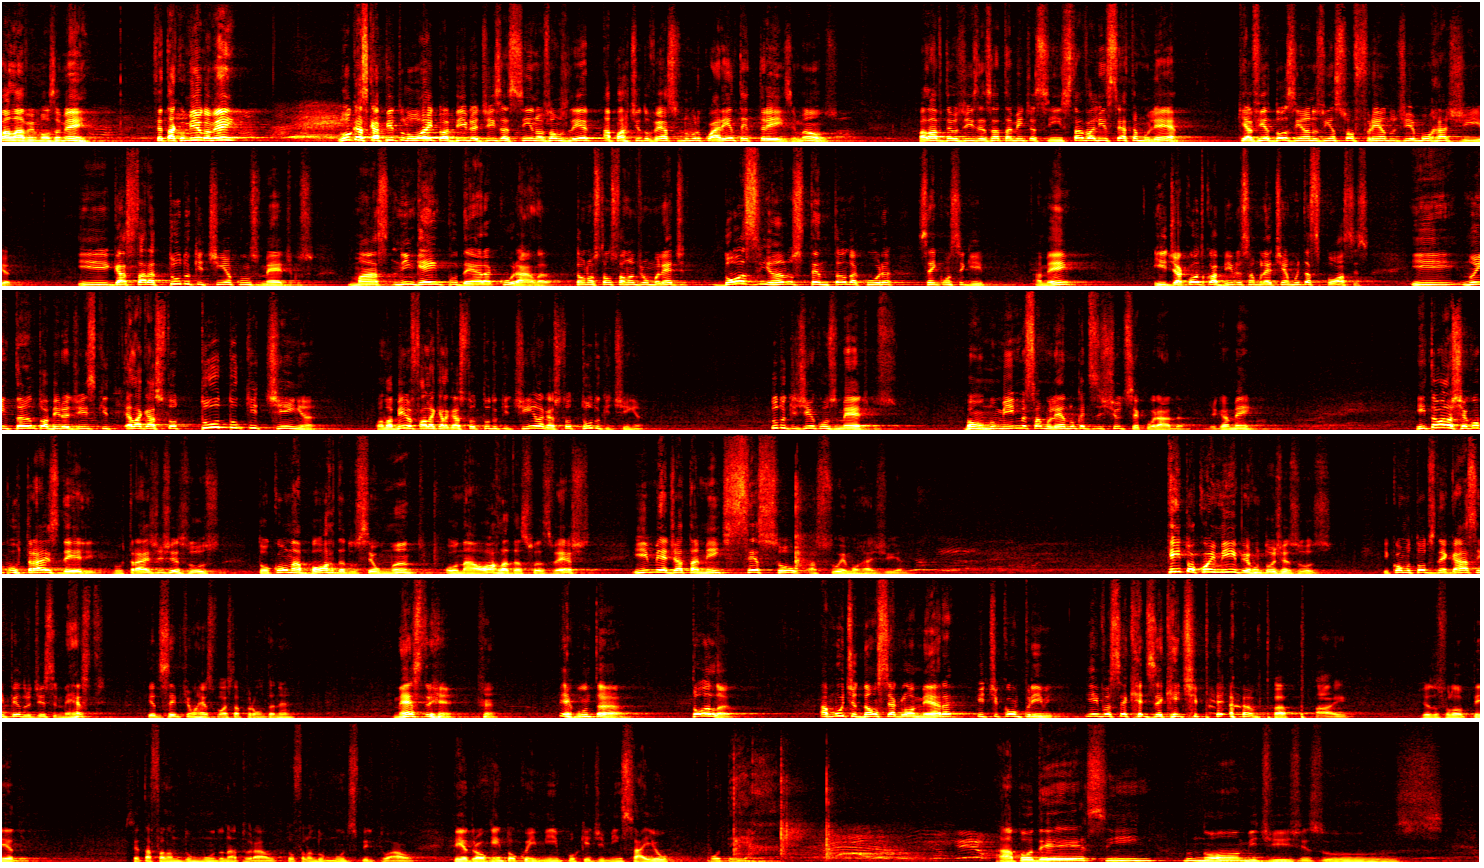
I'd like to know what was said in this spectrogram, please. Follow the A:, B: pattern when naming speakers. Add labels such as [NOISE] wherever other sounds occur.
A: palavra, irmãos, amém? Você está comigo, amém? Lucas capítulo 8, a Bíblia diz assim, nós vamos ler a partir do verso número 43, irmãos. A palavra de Deus diz exatamente assim: Estava ali certa mulher que havia 12 anos vinha sofrendo de hemorragia e gastara tudo que tinha com os médicos, mas ninguém pudera curá-la. Então nós estamos falando de uma mulher de 12 anos tentando a cura sem conseguir. Amém? E de acordo com a Bíblia, essa mulher tinha muitas posses. E, no entanto, a Bíblia diz que ela gastou tudo que tinha. Quando a Bíblia fala que ela gastou tudo que tinha, ela gastou tudo que tinha. Tudo que tinha com os médicos. Bom, no mínimo, essa mulher nunca desistiu de ser curada. Diga amém. Então ela chegou por trás dele, por trás de Jesus, tocou na borda do seu manto, ou na orla das suas vestes, e imediatamente cessou a sua hemorragia. Quem tocou em mim? perguntou Jesus. E como todos negassem, Pedro disse: Mestre. Pedro sempre tinha uma resposta pronta, né? Mestre, [LAUGHS] pergunta tola. A multidão se aglomera e te comprime. E aí você [LAUGHS] quer dizer quem te. [LAUGHS] Papai. Jesus falou: Pedro, você está falando do mundo natural, estou falando do mundo espiritual. Pedro, alguém tocou em mim porque de mim saiu poder. Há poder, sim, no nome de Jesus.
